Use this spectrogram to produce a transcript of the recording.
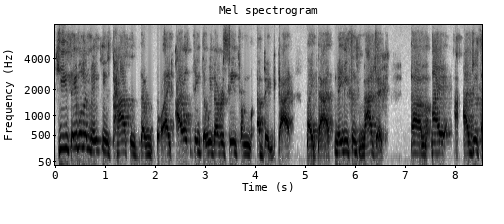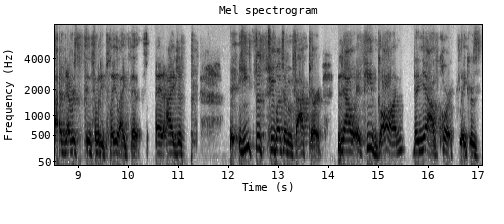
He's able to make these passes that like I don't think that we've ever seen from a big guy like that. Maybe since Magic. Um, I I just I've never seen somebody play like this, and I just he's just too much of a factor. Now, if he's gone, then yeah, of course, Lakers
